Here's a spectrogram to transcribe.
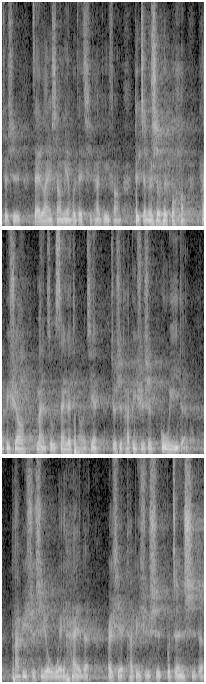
就是在 LINE 上面或在其他地方对整个社会不好，它必须要满足三个条件，就是它必须是故意的，它必须是有危害的，而且它必须是不真实的，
